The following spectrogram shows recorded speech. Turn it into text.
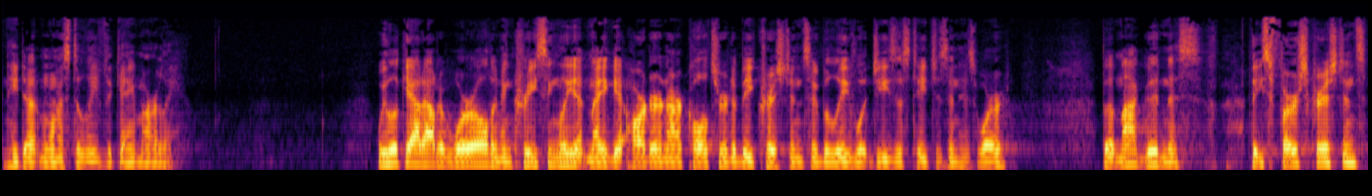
And he doesn't want us to leave the game early. We look out at a world and increasingly it may get harder in our culture to be Christians who believe what Jesus teaches in his word. But my goodness, these first Christians,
